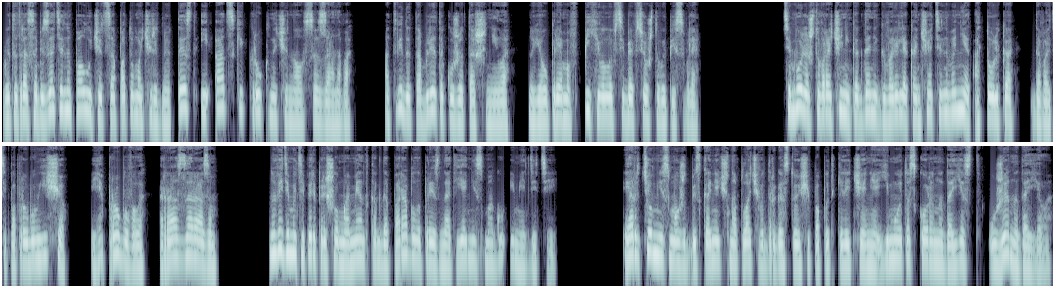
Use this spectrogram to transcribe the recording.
в этот раз обязательно получится, а потом очередной тест, и адский круг начинался заново. От вида таблеток уже тошнило, но я упрямо впихивала в себя все, что выписывали. Тем более, что врачи никогда не говорили окончательного «нет», а только «давайте попробуем еще». И я пробовала, раз за разом, но, видимо, теперь пришел момент, когда пора было признать, я не смогу иметь детей. И Артем не сможет бесконечно оплачивать дорогостоящие попытки лечения, ему это скоро надоест, уже надоело.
